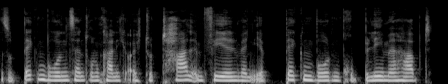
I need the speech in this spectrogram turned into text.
Also Beckenbodenzentrum kann ich euch total empfehlen, wenn ihr Beckenbodenprobleme habt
